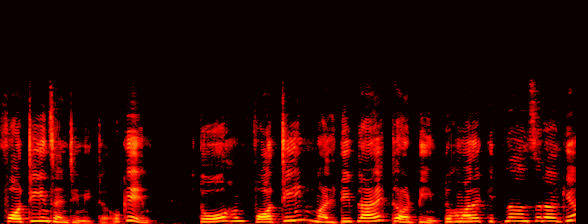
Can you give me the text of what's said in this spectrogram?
फोर्टीन सेंटीमीटर ओके तो हम फोर्टीन मल्टीप्लाई थर्टीन तो हमारा कितना आंसर आ गया?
